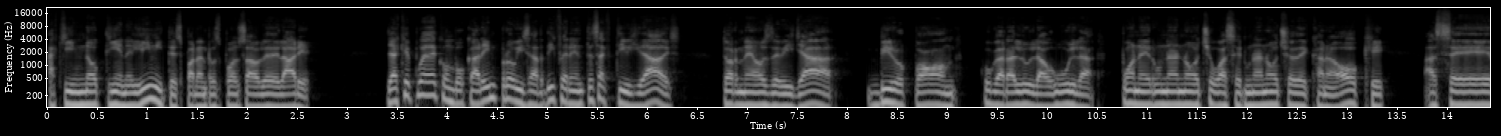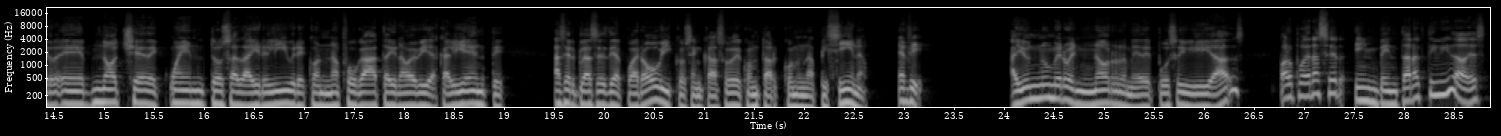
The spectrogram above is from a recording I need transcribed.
aquí no tiene límites para el responsable del área, ya que puede convocar e improvisar diferentes actividades, torneos de billar, beer pong, jugar a lula hula, poner una noche o hacer una noche de karaoke, hacer eh, noche de cuentos al aire libre con una fogata y una bebida caliente, hacer clases de acuaróbicos en caso de contar con una piscina. En fin, hay un número enorme de posibilidades para poder hacer e inventar actividades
